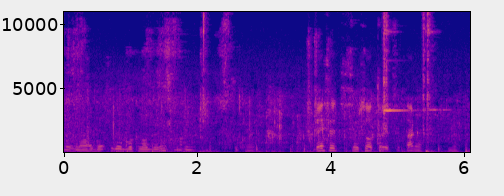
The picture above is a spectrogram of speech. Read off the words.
не знаю, де, де блокнот ручки, 10730, так? Да, да.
